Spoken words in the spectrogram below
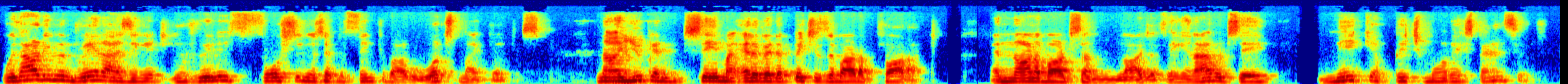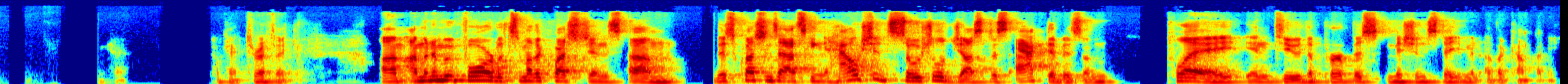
Without even realizing it, you're really forcing yourself to think about what's my purpose. Now you can say my elevator pitch is about a product and not about some larger thing. And I would say make your pitch more expansive. Okay. Okay. Terrific. Um, I'm going to move forward with some other questions. Um, this question's asking how should social justice activism play into the purpose mission statement of a company?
